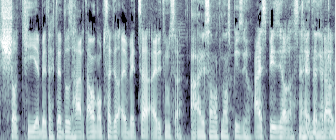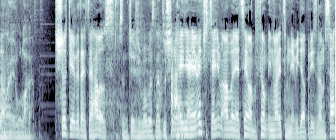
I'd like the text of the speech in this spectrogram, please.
čo ti jebe, tak to je dosť hard. A on obsadil aj Veca, aj Rytmusa. A aj samotného Speezyho. Aj Spizzyho vlastne, hej, to je pravda. malej úlohe. Čo ti jebe, tak to je halus. Som tiež vôbec netušil. A ja neviem, či cením alebo necením, lebo film Invalid som nevidel, priznám sa.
